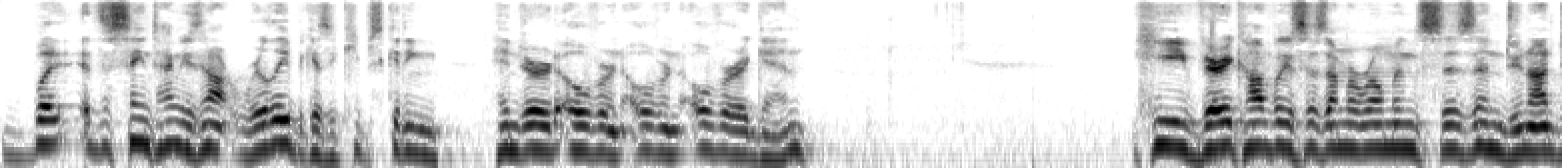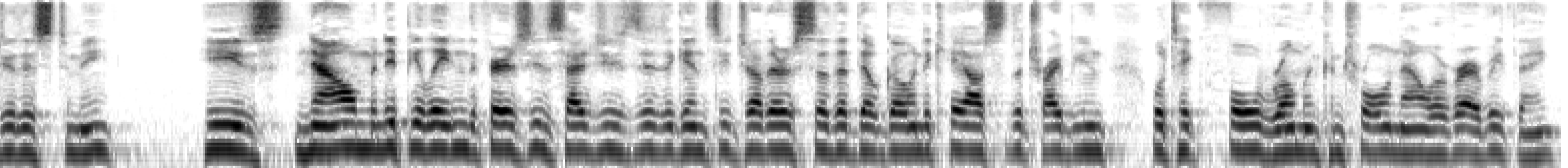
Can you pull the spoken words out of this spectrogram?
but at the same time, he's not really because he keeps getting hindered over and over and over again. He very confidently says, I'm a Roman citizen, do not do this to me. He's now manipulating the Pharisees and Sadducees against each other so that they'll go into chaos. The tribune will take full Roman control now over everything.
